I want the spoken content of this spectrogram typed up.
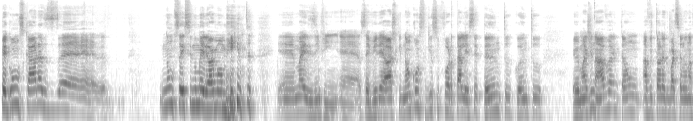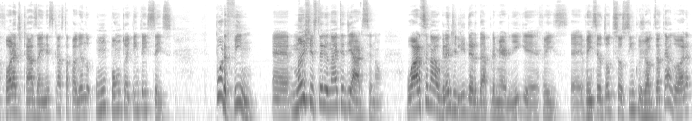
pegou uns caras, é, não sei se no melhor momento. É, mas, enfim, é, o Sevilha eu acho que não conseguiu se fortalecer tanto quanto eu imaginava. Então, a vitória do Barcelona fora de casa, aí nesse caso, está pagando 1,86. Por fim, é, Manchester United e Arsenal. O Arsenal é o grande líder da Premier League, é, fez, é, venceu todos os seus cinco jogos até agora.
